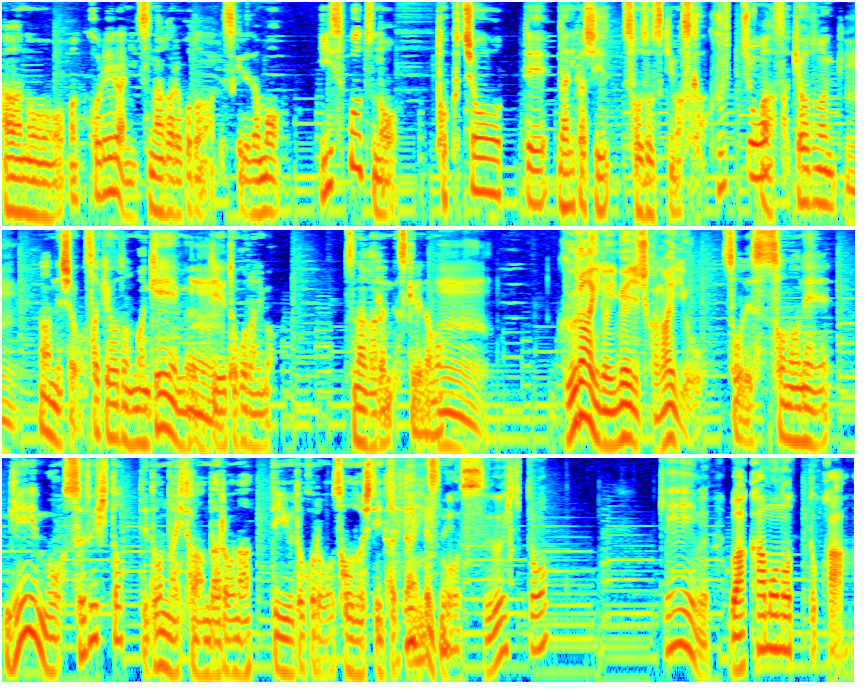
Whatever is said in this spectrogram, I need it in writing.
あの、まあこれらにつながることなんですけれども、e スポーツの特徴って何かし想像つきますか？特徴、まあ、先ほどの、うん。なんでしょう、先ほどのまあゲームっていうところにもつながるんですけれども、うん。ぐらいのイメージしかないよ。そうです。そのね、ゲームをする人ってどんな人なんだろうなっていうところを想像していただきたいんですねゲーム。をする人？ゲーム、若者とか？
